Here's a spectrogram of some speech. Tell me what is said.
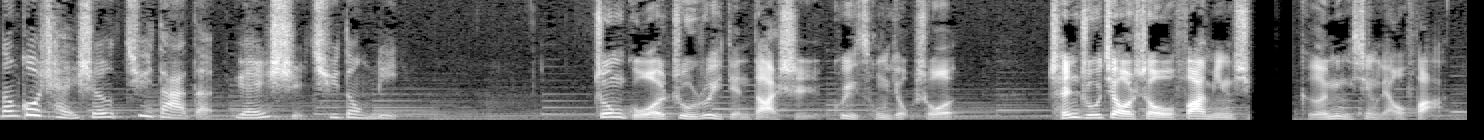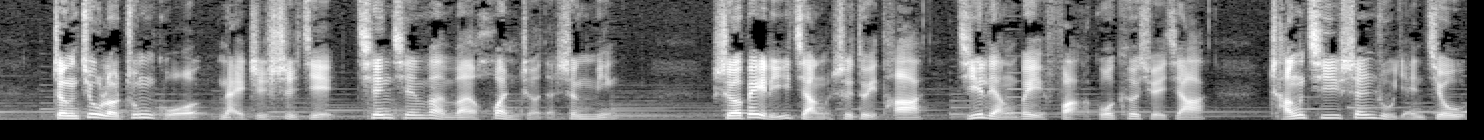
能够产生巨大的原始驱动力。中国驻瑞典大使桂从友说：“陈竹教授发明革命性疗法，拯救了中国乃至世界千千万万患者的生命。舍贝里奖是对他及两位法国科学家长期深入研究。”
